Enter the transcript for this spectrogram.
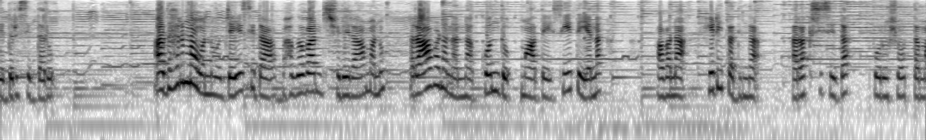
ಎದುರಿಸಿದ್ದರು. ಅಧರ್ಮವನ್ನು ಜಯಿಸಿದ ಭಗವಾನ್ ಶ್ರೀರಾಮನು ರಾವಣನನ್ನ ಕೊಂದು ಮಾತೆ ಸೀತೆಯನ್ನ ಅವನ ಹಿಡಿತದಿಂದ ರಕ್ಷಿಸಿದ ಪುರುಷೋತ್ತಮ.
